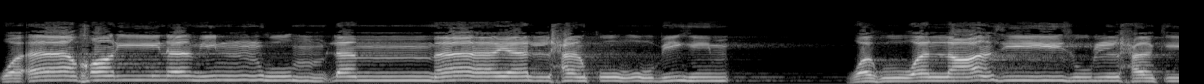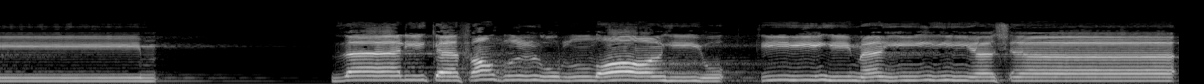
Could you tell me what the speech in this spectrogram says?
وآخرين منهم لما يلحقوا بهم وهو العزيز الحكيم. ذلك فضل الله يؤتيه من يشاء.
